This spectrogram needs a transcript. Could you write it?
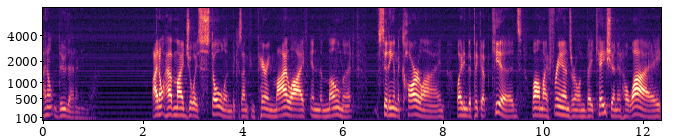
I don't do that anymore. I don't have my joy stolen because I'm comparing my life in the moment, sitting in the car line waiting to pick up kids while my friends are on vacation in Hawaii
